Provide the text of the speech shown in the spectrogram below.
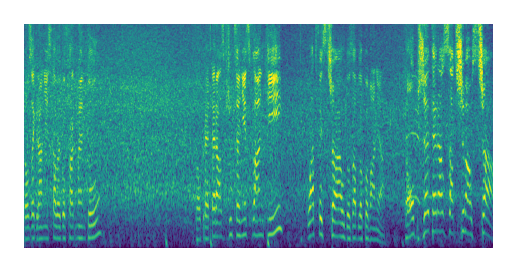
Rozegranie stałego fragmentu. Dobre teraz wrzucenie z flanki. Łatwy strzał do zablokowania. Dobrze teraz zatrzymał strzał.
